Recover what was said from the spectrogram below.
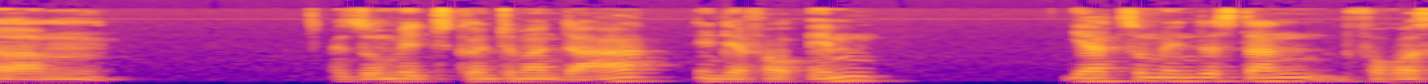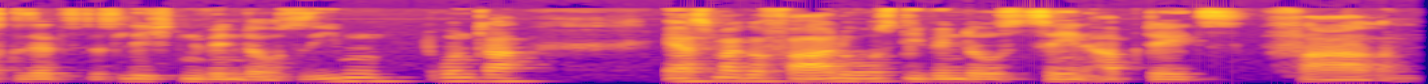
Ähm, somit könnte man da in der VM ja zumindest dann, vorausgesetzt es liegt ein Windows 7 drunter, erstmal gefahrlos die Windows 10 Updates fahren.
